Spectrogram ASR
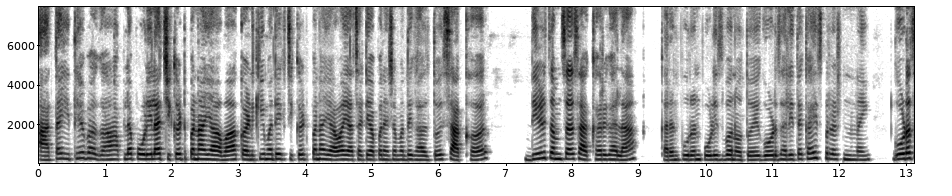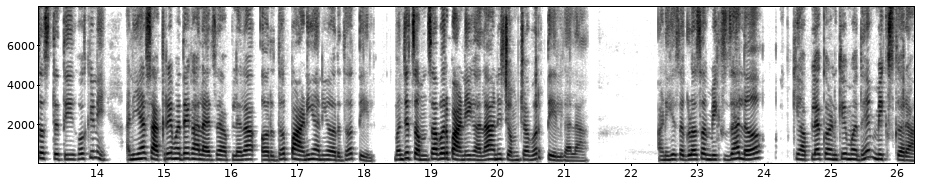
आता इथे बघा आपल्या पोळीला चिकटपणा यावा, कणकीमध्ये एक चिकटपणा यावा यासाठी आपण याच्यामध्ये घालतोय साखर. दीड चमचा साखर घाला. कारण पुरणपोळीच बनवतोय. गोड झाली तर काहीच प्रश्न नाही. गोडच असते ती, हो की नाही? आणि या साखरेमध्ये घालायचं आहे आपल्याला अर्ध पाणी आणि अर्धं तेल. म्हणजे चमचाभर पाणी घाला आणि चमचाभर तेल घाला. आणि हे सगळं असं मिक्स झालं, की आपल्या कणकेमध्ये मिक्स करा.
